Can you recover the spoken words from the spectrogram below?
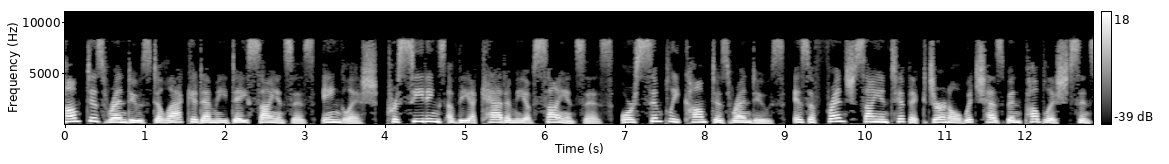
Comptes rendus de l'Académie des Sciences English, Proceedings of the Academy of Sciences, or simply Comptes rendus, is a French scientific journal which has been published since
